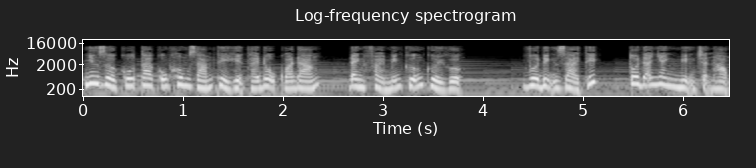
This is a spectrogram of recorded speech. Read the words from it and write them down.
Nhưng giờ cô ta cũng không dám thể hiện thái độ quá đáng, đành phải miễn cưỡng cười gượng. Vừa định giải thích, tôi đã nhanh miệng chặn họng.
